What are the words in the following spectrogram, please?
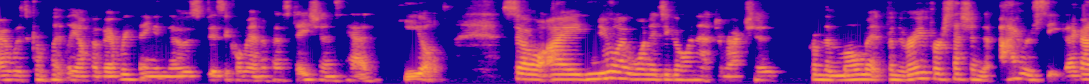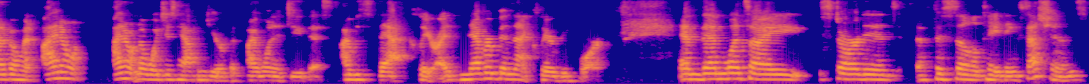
i was completely off of everything and those physical manifestations had healed. So i knew i wanted to go in that direction from the moment from the very first session that i received. I got up and went i don't I don't know what just happened here, but I want to do this. I was that clear. I'd never been that clear before. And then once I started uh, facilitating sessions,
